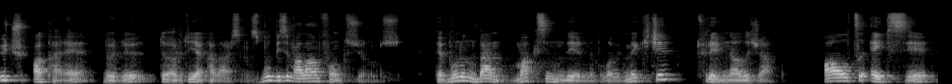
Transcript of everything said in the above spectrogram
3A kare bölü 4'ü yakalarsınız. Bu bizim alan fonksiyonumuz. Ve bunun ben maksimum değerini bulabilmek için türevini alacağım. 6 eksi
